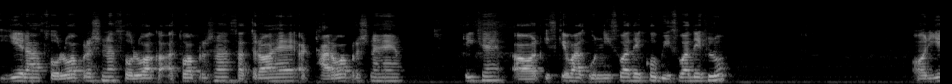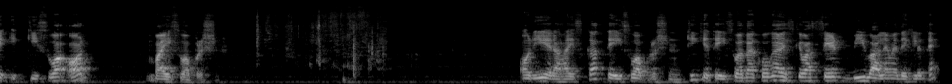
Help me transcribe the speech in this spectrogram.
ये रहा सोलवा प्रश्न, सोलवा का अथवा प्रश्न सत्रह है अट्ठारहवा प्रश्न है। ठीक है, और इसके बाद उन्नीसवा देखो, बीसवा देख लो। और ये इक्कीसवा और बाईसवा प्रश्न। और ये रहा इसका तेईसवा प्रश्न। ठीक है, तेईसवा तक हो गया। इसके बाद सेट बी वाले में देख लेते हैं।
